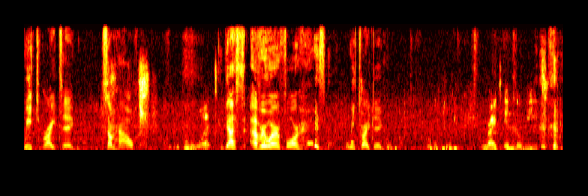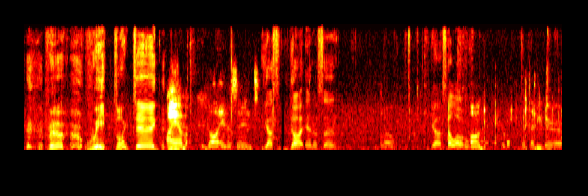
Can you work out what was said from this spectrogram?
wheat writing. Somehow. What? Yes, everywhere for is wheat writing. Right in the wheat. wheat writing. I am the innocent. Yes, the innocent. Hello. Yes, hello. Ugh. A teddy bear.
